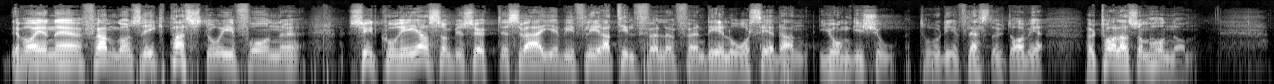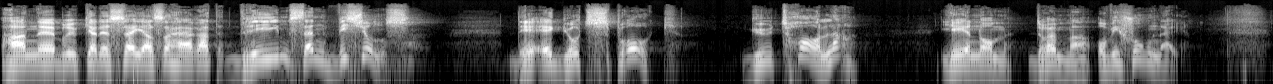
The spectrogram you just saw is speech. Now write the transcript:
Det var en eh, framgångsrik pastor från eh, Sydkorea som besökte Sverige vid flera tillfällen för en del år sedan, Jong Gi-Cho. Jag tror de flesta av er hört talas om honom. Han eh, brukade säga så här att dreams and visions, det är Guds språk. Gud talar genom drömmar och visioner.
